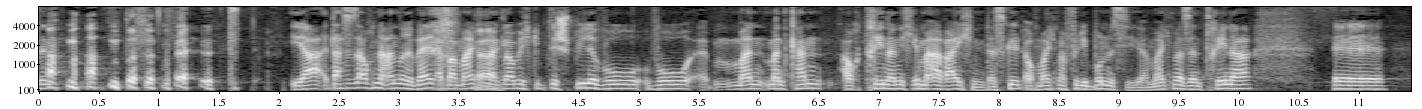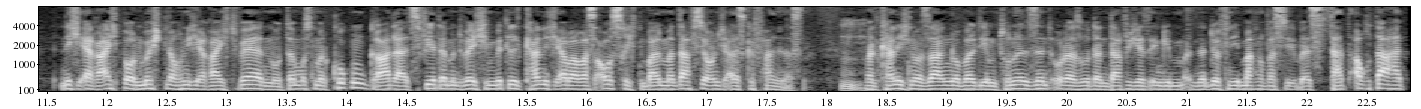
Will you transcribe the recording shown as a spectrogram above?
sind eine andere Welt. Ja, das ist auch eine andere Welt, aber manchmal, glaube ich, gibt es Spiele, wo, wo äh, man, man kann auch Trainer nicht immer erreichen. Das gilt auch manchmal für die Bundesliga. Manchmal sind Trainer äh, nicht erreichbar und möchten auch nicht erreicht werden. Und da muss man gucken, gerade als Vierter, mit welchen Mitteln kann ich aber was ausrichten, weil man darf sich auch nicht alles gefallen lassen. Man kann nicht nur sagen, nur weil die im Tunnel sind oder so, dann darf ich jetzt irgendwie, dann dürfen die machen, was sie, es hat, auch da hat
